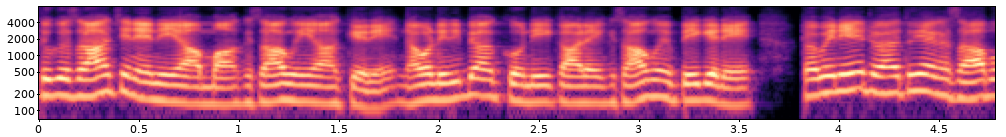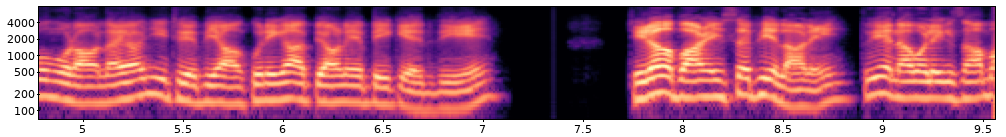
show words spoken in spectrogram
သူကစားချင်တဲ့နေရာမှာကစားခွင့်ရခဲ့တယ်။နာပိုလီနီပြကွန်နီကလည်းကစားခွင့်ပေးခဲ့တယ်။တိုမီနီအတွက်သူ့ရဲ့ကစားပုံကိုတော့လိုက်ရောညီထွေဖြစ်အောင်ကွန်နီကပြောင်းလဲပေးခဲ့သေးတယ်။ ဒီတော့ဘာရင်ဆက်ဖြစ်လာလဲသူရဲ့နာပိုလီကစားမ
